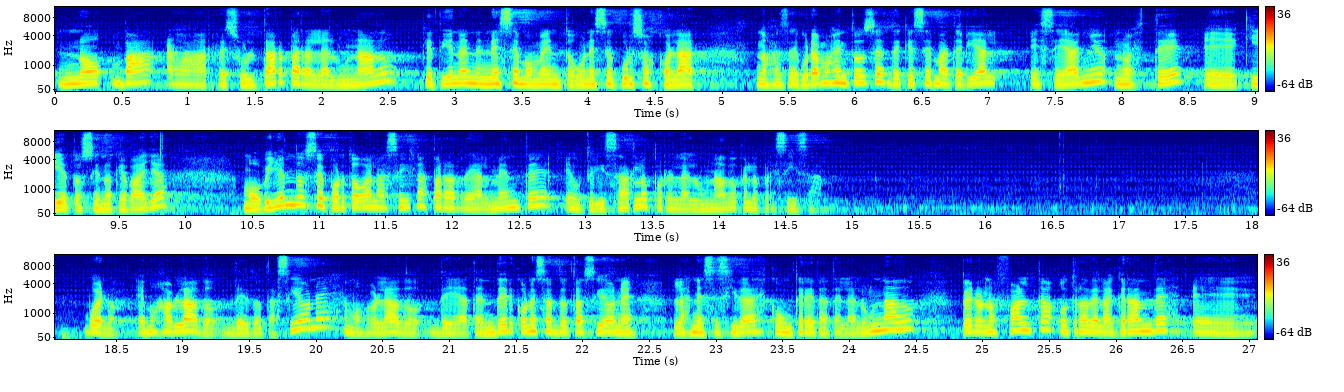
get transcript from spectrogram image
no va a resultar para el alumnado que tienen en ese momento o en ese curso escolar. Nos aseguramos entonces de que ese material ese año no esté eh, quieto, sino que vaya moviéndose por todas las islas para realmente eh, utilizarlo por el alumnado que lo precisa. Bueno, hemos hablado de dotaciones, hemos hablado de atender con esas dotaciones las necesidades concretas del alumnado, pero nos falta otra de las grandes eh,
